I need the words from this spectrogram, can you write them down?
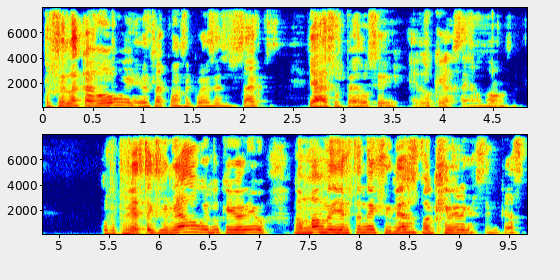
pues él la cagó, güey, es la consecuencia de sus actos. Ya es su pedo si es lo que hacer o no. o sea. Porque pues ya está exiliado, güey, es lo que yo digo. No mames, ya están exiliados, ¿para qué vergas en casa?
